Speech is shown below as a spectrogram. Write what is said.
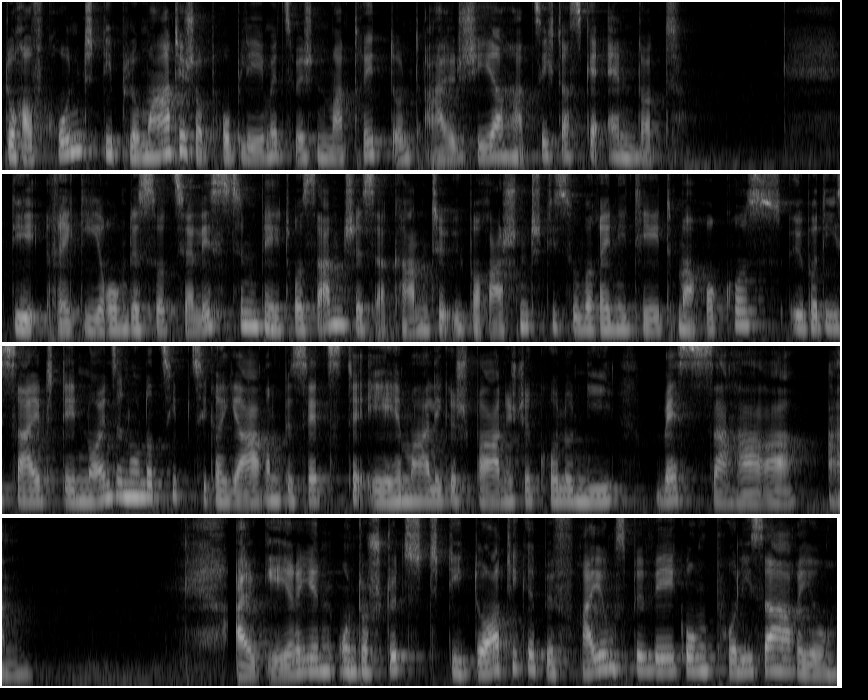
Doch aufgrund diplomatischer Probleme zwischen Madrid und Algier hat sich das geändert. Die Regierung des Sozialisten Pedro Sánchez erkannte überraschend die Souveränität Marokkos über die seit den 1970er Jahren besetzte ehemalige spanische Kolonie Westsahara an. Algerien unterstützt die dortige Befreiungsbewegung Polisario.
